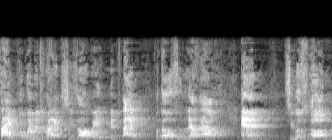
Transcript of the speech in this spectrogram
fighting for women's rights. She's always been fighting for those who left out. And she was, um,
